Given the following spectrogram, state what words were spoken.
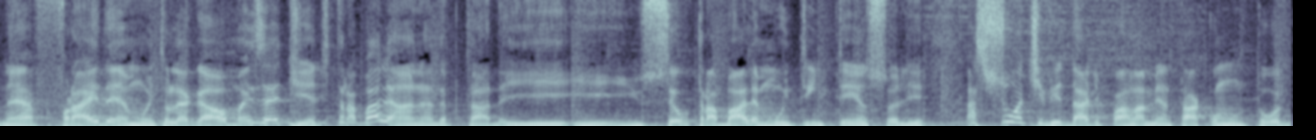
Né? Friday é muito legal, mas é dia de trabalhar, né, deputada? E, e- e o seu trabalho é muito intenso ali. A sua atividade parlamentar como um todo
